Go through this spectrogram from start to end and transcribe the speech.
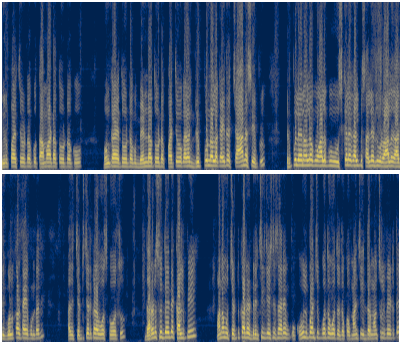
మిరపకాయ తోటకు టమాటా తోటకు వంకాయ తోటకు బెండ తోటకు ప్రతి ఒక్క దానికి డ్రిప్ ఉన్న వాళ్ళకైతే చాలా సేపు. డ్రిప్ లేని వాళ్ళకు వాళ్ళకు ఉసుకలే కలిపి సల్లెడు కూడా రాలేదు అది గుల్కల టైప్ ఉంటుంది. అది చెట్టు చెట్టు కాడ పోసుకోవచ్చు. ధరణ శుద్ధి అయితే కలిపి మనము చెట్టు కాడ డ్రెంచింగ్ చేసినా సరే కూలి పంచి పోతే పోతుంది. ఒక మంచి ఇద్దరు మనుషులు పెడితే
